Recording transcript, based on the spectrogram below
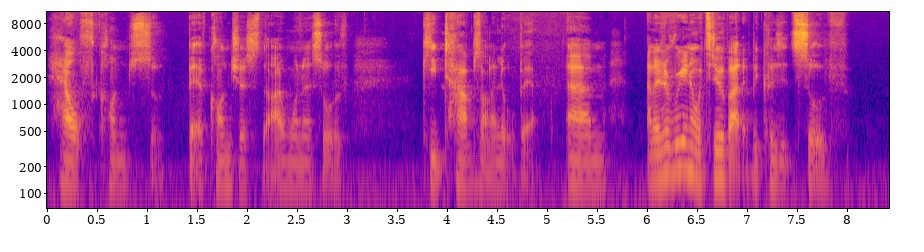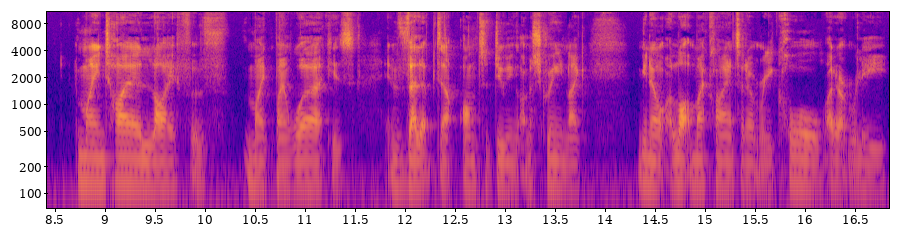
health con- bit of conscious that I want to sort of keep tabs on a little bit. Um, and I don't really know what to do about it because it's sort of my entire life of my, my work is enveloped onto doing on a screen. Like, you know, a lot of my clients I don't really call, I don't really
